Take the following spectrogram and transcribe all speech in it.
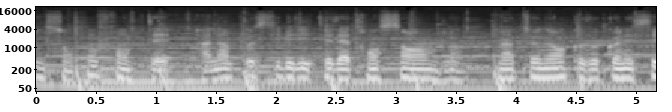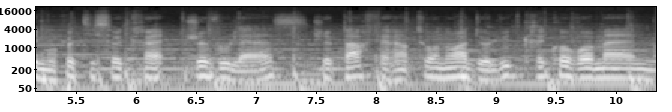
ils sont confrontés à l'impossibilité d'être ensemble. Maintenant que vous connaissez mon petit secret, je vous laisse. Je pars faire un tournoi de lutte gréco-romaine.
